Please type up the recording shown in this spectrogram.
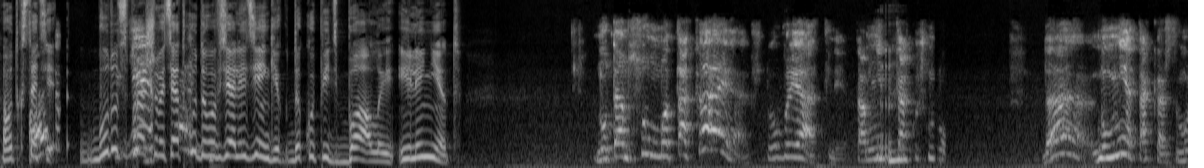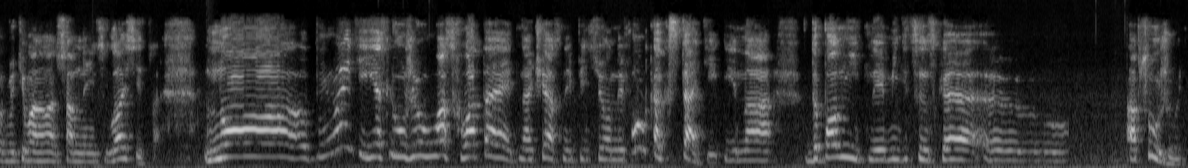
А вот, кстати, а будут спрашивать, откуда вы взяли деньги докупить баллы или нет? Ну, там сумма такая, что вряд ли. Там не mm-hmm. так уж много да, ну мне так кажется, может быть, Иван Иванович со мной не согласится, но, понимаете, если уже у вас хватает на частный пенсионный фонд, как, кстати, и на дополнительное медицинское э, обслуживание,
